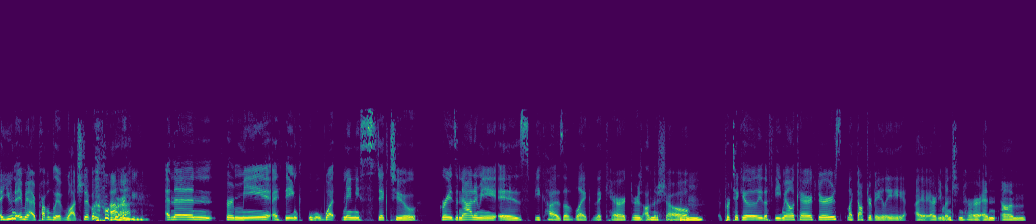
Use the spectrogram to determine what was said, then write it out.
uh, you name it, I probably have watched it before. Uh-huh. And then for me, I think w- what made me stick to Grey's Anatomy is because of like the characters on the show, Mhm. particularly the female characters, like Dr. Bailey. I already mentioned her, and um,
